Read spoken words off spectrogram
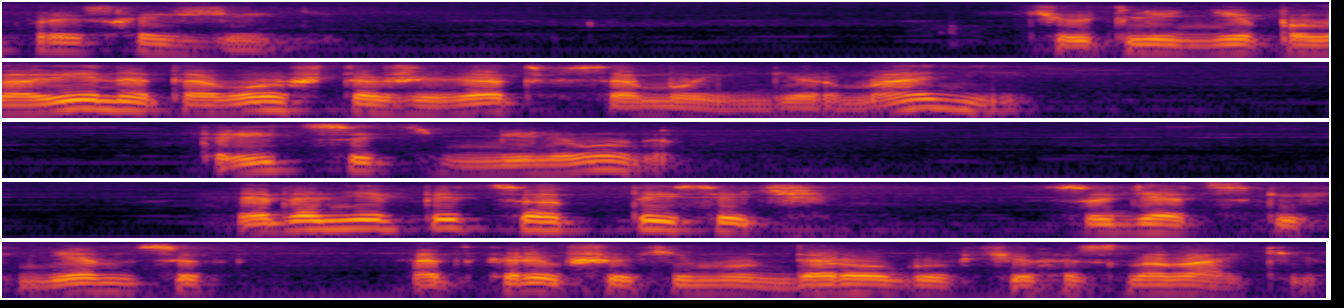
происхождения. Чуть ли не половина того, что живет в самой Германии, 30 миллионов. Это не 500 тысяч судетских немцев, открывших ему дорогу в Чехословакию,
